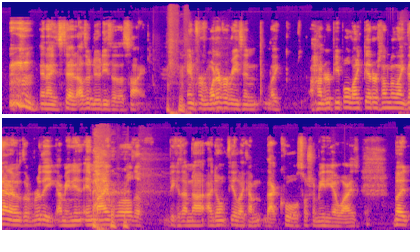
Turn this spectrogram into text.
and I said other duties as assigned. and for whatever reason, like 100 people liked it or something like that. It was a really, I mean, in, in my world of because I'm not, I don't feel like I'm that cool social media wise, but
